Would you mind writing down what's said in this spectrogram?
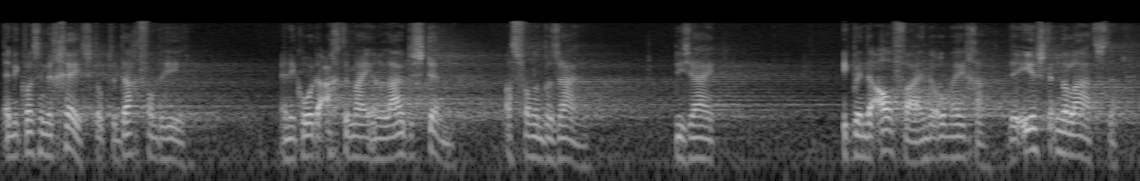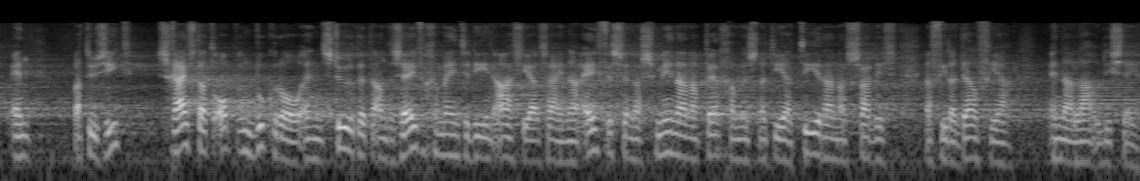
En ik was in de geest op de dag van de Heer. En ik hoorde achter mij een luide stem, als van een bazuin. Die zei, ik ben de Alpha en de Omega, de eerste en de laatste. En wat u ziet, schrijf dat op een boekrol en stuur het aan de zeven gemeenten die in Azië zijn. Naar Efeze, naar Smyrna, naar Pergamus, naar Thyatira, naar Sardis, naar Philadelphia en naar Laodicea.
